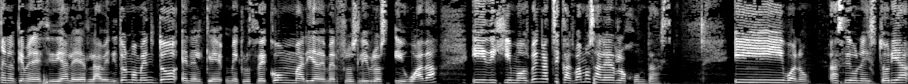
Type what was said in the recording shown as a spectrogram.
en el que me decidí a leerla. Bendito el momento en el que me crucé con María de Merfros Libros y Guada y dijimos, venga chicas, vamos a leerlo juntas. Y bueno, ha sido una historia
